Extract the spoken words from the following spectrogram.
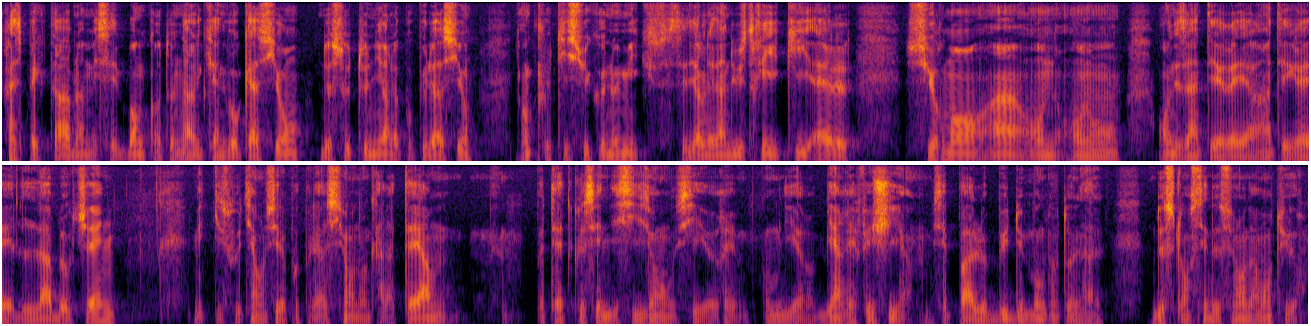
respectable, hein, mais c'est banque cantonale qui a une vocation de soutenir la population, donc le tissu économique, c'est-à-dire les industries qui, elles, sûrement hein, ont, ont, des intérêts à intégrer la blockchain, mais qui soutiennent aussi la population. Donc à la terme, Peut-être que c'est une décision aussi, euh, comment dire, bien réfléchie. Hein. Ce n'est pas le but d'une banque cantonale de se lancer de ce genre d'aventure.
